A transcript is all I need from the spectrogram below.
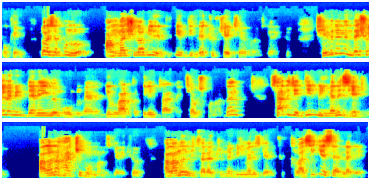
okuyuyor. Dolayısıyla bunu anlaşılabilir bir dille Türkçe'ye çevirmemiz gerekiyor. Çevirinin de şöyle bir deneyimim oldu benim yıllardır bilim tarihindeki çalışmalarda. Sadece dil bilmeniz yetmiyor. Alana hakim olmanız gerekiyor. Alanın literatürünü bilmeniz gerekiyor. Klasik eserleri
